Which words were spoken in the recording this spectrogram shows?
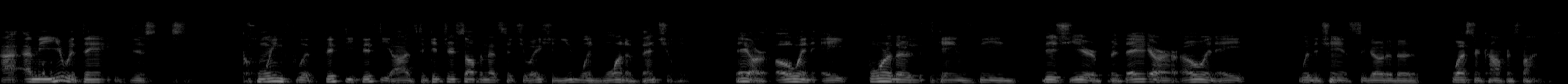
I, I mean, you would think just coin flip 50-50 odds to get yourself in that situation, you'd win one eventually. They are 0 and 8, four of those games being this year, but they are 0 and 8 with a chance to go to the Western Conference Finals.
